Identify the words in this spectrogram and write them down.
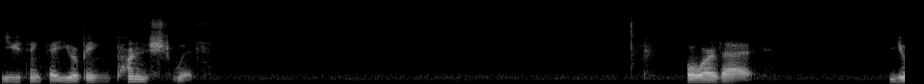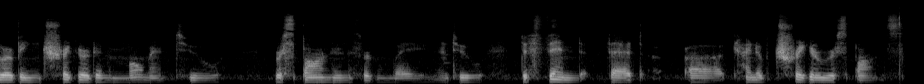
you think that you're being punished with. Or that you are being triggered in the moment to respond in a certain way and to defend that uh, kind of trigger response.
